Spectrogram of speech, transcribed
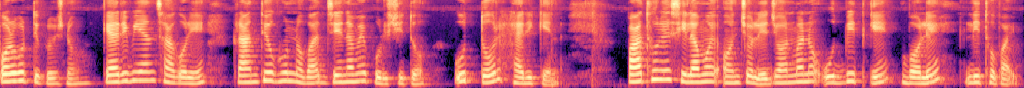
পরবর্তী প্রশ্ন, ক্যারিবিয়ান সাগরে ক্রান্তীয় ঘূর্ণবাদ যে নামে পরিচিত? উত্তর, হ্যারিকেন। পাথুরে শিলাময় অঞ্চলে জন্মানো উদ্ভিদকে বলে লিথোপাইট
